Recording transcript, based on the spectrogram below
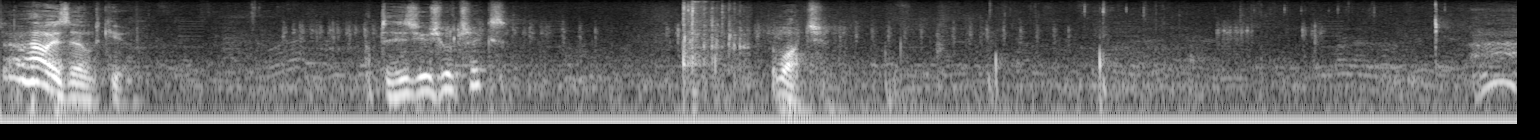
So how is old Q? Up to his usual tricks? The watch. Ah,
